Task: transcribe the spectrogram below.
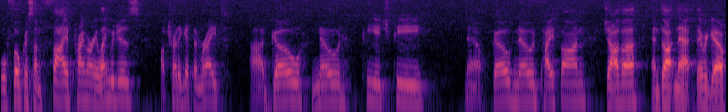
will focus on five primary languages. I'll try to get them right. Uh, Go, Node, PHP, no, Go, Node, Python, Java, and .NET. There we go.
